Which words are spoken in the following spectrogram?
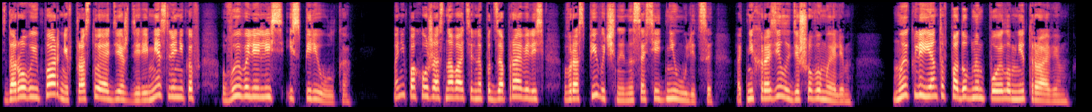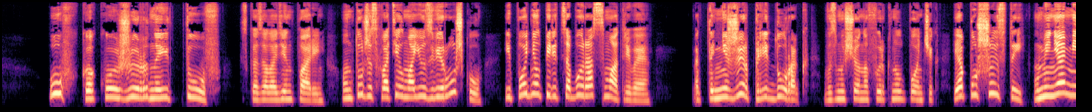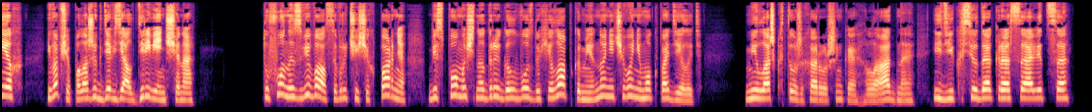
Здоровые парни в простой одежде ремесленников вывалились из переулка. Они, похоже, основательно подзаправились в распивочной на соседней улице. От них разило дешевым элем. Мы клиентов подобным пойлом не травим. «Ух, какой жирный туф!» — сказал один парень. Он тут же схватил мою зверушку и поднял перед собой, рассматривая. «Это не жир, придурок!» — возмущенно фыркнул Пончик. «Я пушистый, у меня мех. И вообще положи, где взял, деревенщина!» Туфон извивался в ручищах парня, беспомощно дрыгал в воздухе лапками, но ничего не мог поделать. «Милашка тоже хорошенькая, ладная. Иди-ка сюда, красавица!»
